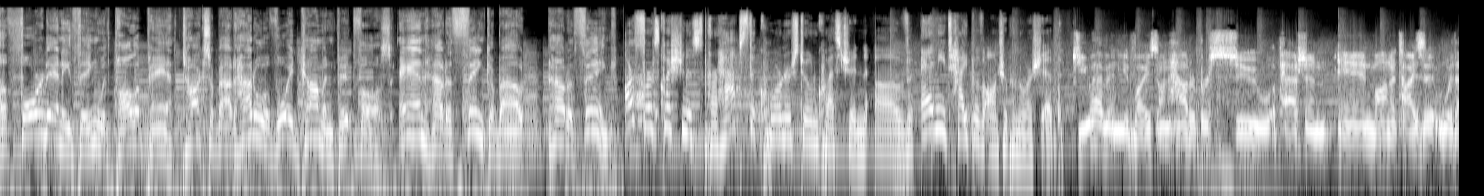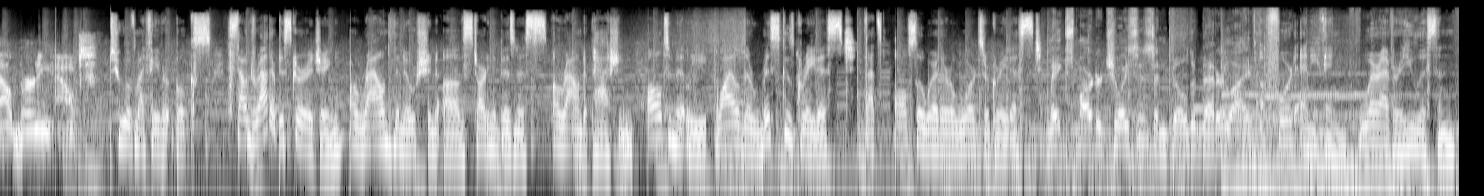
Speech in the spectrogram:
Afford Anything with Paula Pant talks about how to avoid common pitfalls and how to think about how to think. Our first question is perhaps the cornerstone question of any type of entrepreneurship. Do you have any advice on how to pursue a passion and monetize it without burning out? Two of my favorite books sound rather discouraging around the notion of starting a business around a passion. Ultimately, while the risk is greatest, that's also where the rewards are greatest. Make smarter choices and build a better life. Afford anything, wherever you listen.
